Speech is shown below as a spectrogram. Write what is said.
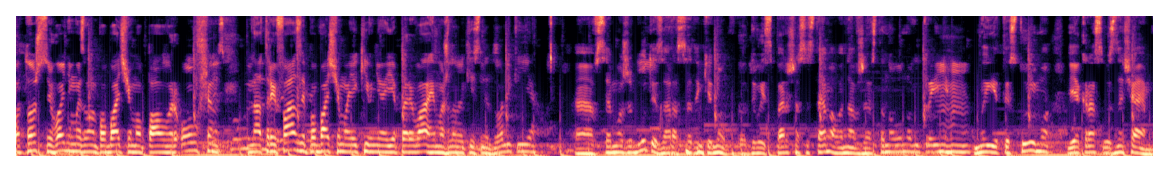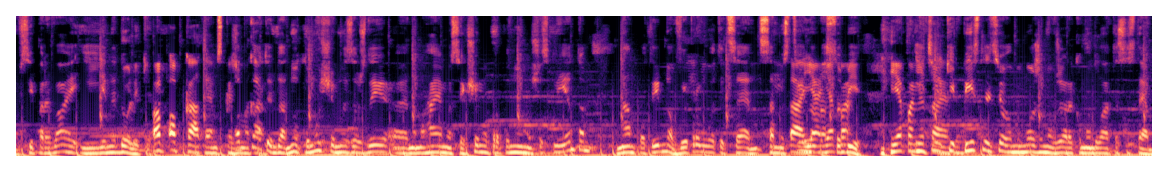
Отож, сьогодні ми з вами побачимо Power Ocean на три фази. Побачимо, які в нього є переваги, можливо, якісь недоліки є. Е, Все може бути зараз. Все таки, ну дивись, перша система вона вже встановлена в Україні. Мгм. Ми її тестуємо і якраз визначаємо всі переваги і її недоліки. Об, обкатаємо, скажімо так. Да, ну тому що ми завжди е, намагаємося, якщо ми пропонуємо щось клієнтам, нам потрібно випробувати це самостійно Так, я- на я собі. Я пам'ятаю. І тільки після цього ми можемо вже рекомендувати систему.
